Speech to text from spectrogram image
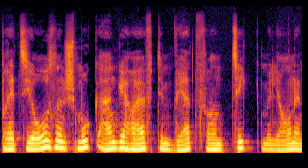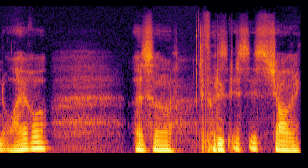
preziosen Schmuck angehäuft im Wert von zig Millionen Euro. Also Verrückt. Es, es ist schaurig.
